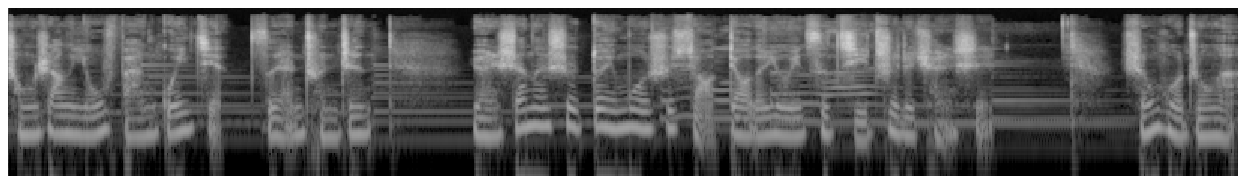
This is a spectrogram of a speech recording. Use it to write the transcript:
崇尚由繁归简、自然纯真。远山呢，是对莫氏小调的又一次极致的诠释。生活中啊，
